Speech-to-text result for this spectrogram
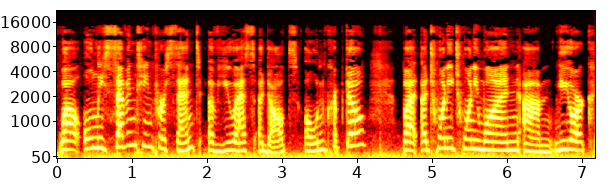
Well, only 17% of US adults own crypto, but a 2021 um, New York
